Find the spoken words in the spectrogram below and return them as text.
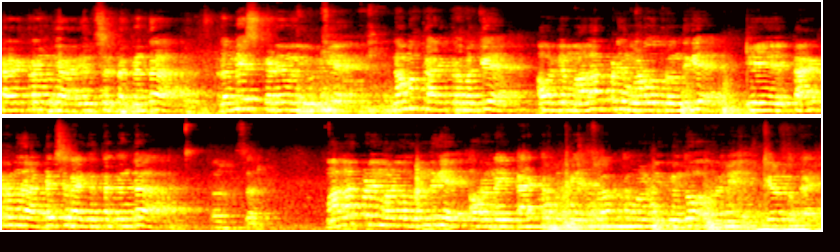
ಕಾರ್ಯಕ್ರಮಕ್ಕೆ ಆಗಮಿಸಿರ್ತಕ್ಕಂಥ ರಮೇಶ್ ಕಡೆಮನಿ ಇವರಿಗೆ ನಮ್ಮ ಕಾರ್ಯಕ್ರಮಕ್ಕೆ ಅವರಿಗೆ ಮಾಲಾರ್ಪಣೆ ಮಾಡೋದ್ರೊಂದಿಗೆ ಈ ಕಾರ್ಯಕ್ರಮದ ಅಧ್ಯಕ್ಷರಾಗಿರ್ತಕ್ಕಂಥ ಸರ್ ಮಾಲಾರ್ಪಣೆ ಮಾಡೋದ್ರೊಂದಿಗೆ ಅವರನ್ನ ಈ ಕಾರ್ಯಕ್ರಮಕ್ಕೆ ಸ್ವಾಗತ ಮಾಡಬೇಕು ಎಂದು ಅವರಲ್ಲಿ ಕೇಳ್ಕೊತಾರೆ.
